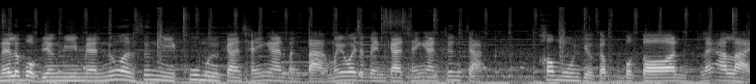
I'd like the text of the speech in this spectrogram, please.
ในระบบยังมีแมนนวลซึ่งมีคู่มือการใช้งานต่างๆ ไม่ว่าจะเป็นการใช้งานเครื่องจักร ข้อมูลเกี่ยวกับอุปกรณ์ และอะไหล่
